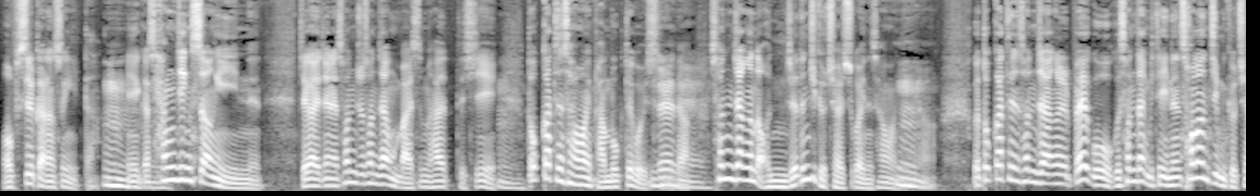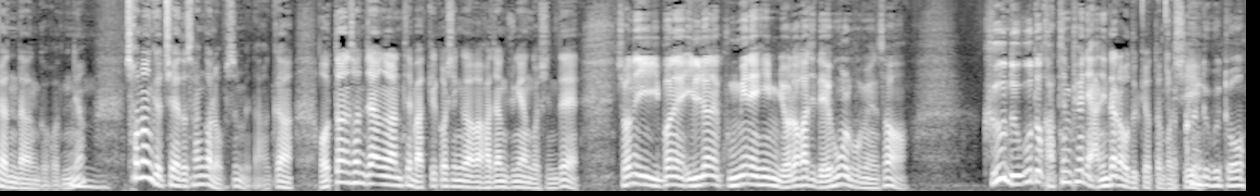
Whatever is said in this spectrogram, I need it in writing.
없을 가능성이 있다. 음. 그러니까 상징성이 있는 제가 예전에 선주 선장 말씀하셨듯이 음. 똑같은 상황이 반복되고 있습니다. 네네. 선장은 언제든지 교체할 수가 있는 상황이에요. 음. 그러니까 똑같은 선장을 빼고 그 선장 밑에 있는 선원 지금 교체한다는 거거든요. 음. 선원 교체해도 상관없습니다. 그러니까 어떤 선장한테 맡길 것인가가 가장 중요한 것인데 저는 이 이번에 일련의 국민의힘 여러 가지 내용을 보면서 그 누구도 같은 편이 아니다라고 느꼈던 것이 그 누구도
